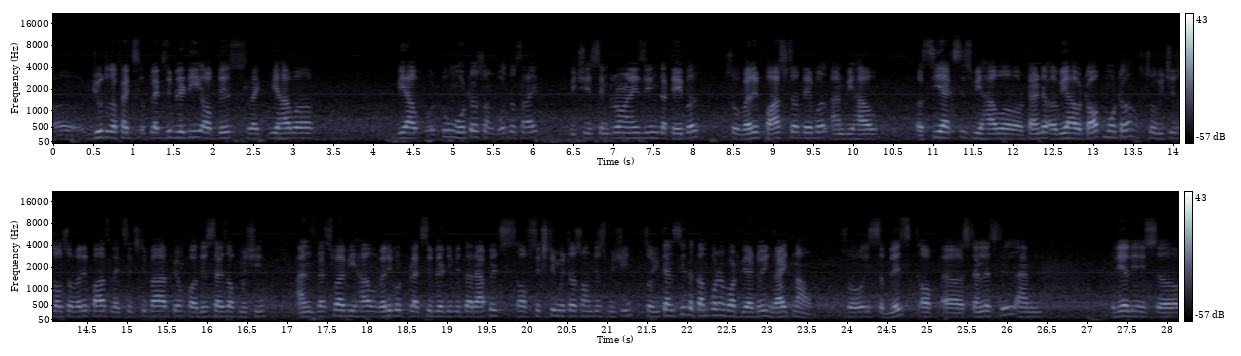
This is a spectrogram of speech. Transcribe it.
uh, due to the flex- flexibility of this, like we have a we have two motors on both the side, which is synchronizing the table. So very faster table, and we have a C-axis. We have a tandem. Uh, we have a torque motor, so which is also very fast, like 65 rpm for this size of machine. And that's why we have very good flexibility with the rapids of 60 meters on this machine. So you can see the component what we are doing right now. So it's a blisk of uh, stainless steel, and really is uh,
